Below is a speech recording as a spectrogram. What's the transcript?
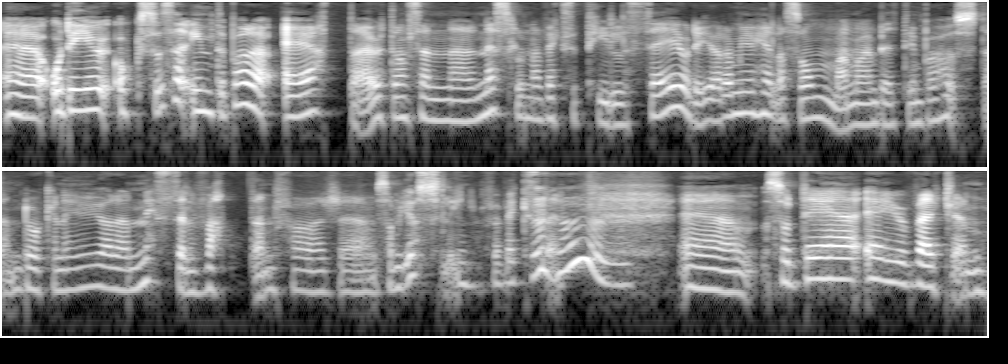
Eh, och det är ju också så här, inte bara äta utan sen när nässlorna växer till sig och det gör de ju hela sommaren och en bit in på hösten. Då kan man ju göra nässelvatten för, eh, som gödsling för växter. Mm. Eh, så det är ju verkligen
